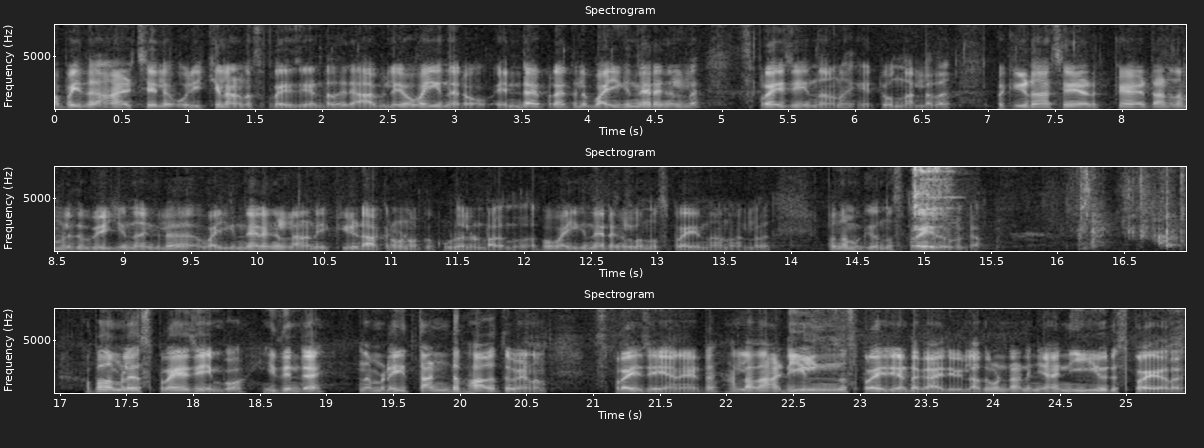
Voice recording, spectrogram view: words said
അപ്പോൾ ഇത് ആഴ്ചയിൽ ഒരിക്കലാണ് സ്പ്രേ ചെയ്യേണ്ടത്. രാവിലെയോ വൈകുന്നേരമോ? എന്റെ അഭിപ്രായത്തിൽ വൈകുന്നേരങ്ങളിൽ സ്പ്രേ ചെയ്യുന്നതാണ് ഏറ്റവും നല്ലത്. ഇപ്പോൾ കീടനാശിനിയൊക്കെ ആയിട്ടാണ് നമ്മളിത് ഉപയോഗിക്കുന്നതെങ്കിൽ വൈകുന്നേരങ്ങളിലാണ് ഈ കീടാക്രമണമൊക്കെ കൂടുതലുണ്ടാകുന്നത്. അപ്പോൾ വൈകുന്നേരങ്ങളിലൊന്ന് സ്പ്രേ ചെയ്യുന്നതാണ് നല്ലത്. അപ്പോൾ നമുക്കിതൊന്ന് സ്പ്രേ ചെയ്ത് കൊടുക്കാം. അപ്പോൾ നമ്മളിത് സ്പ്രേ ചെയ്യുമ്പോൾ ഇതിന്റെ നമ്മുടെ ഈ തണ്ട് ഭാഗത്ത് വേണം സ്പ്രേ ചെയ്യാനായിട്ട്. അല്ലാതെ അടിയിൽ നിന്ന് സ്പ്രേ ചെയ്യേണ്ട കാര്യമില്ല. അതുകൊണ്ടാണ് ഞാൻ ഈ ഒരു സ്പ്രെയർ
